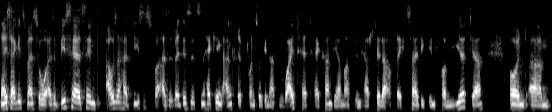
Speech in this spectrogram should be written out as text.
Na, ich sage jetzt mal so, also bisher sind außerhalb dieses, also wenn das jetzt ein Hacking-Angriff von sogenannten Whitehead-Hackern, die haben auch den Hersteller auch rechtzeitig informiert, ja. Und ähm,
